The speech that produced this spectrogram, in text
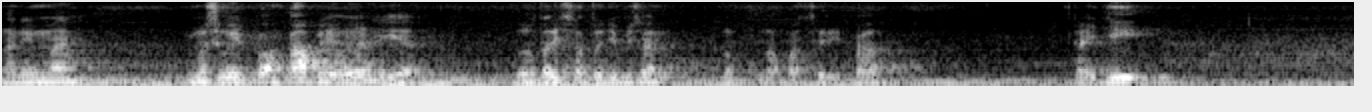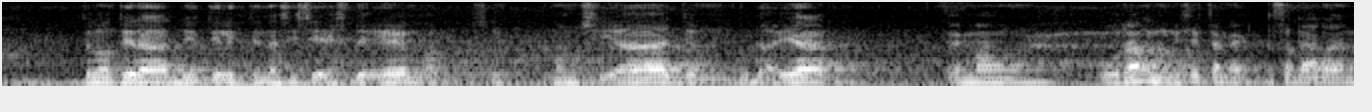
Ngani mah ini masih pelengkap ya. eh. iya Baru tadi satu jebisan napa si rival. Kaiji Kalau tidak ditilik tina sisi SDM manusia jeung budaya emang orang Indonesia cenah kesadaran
